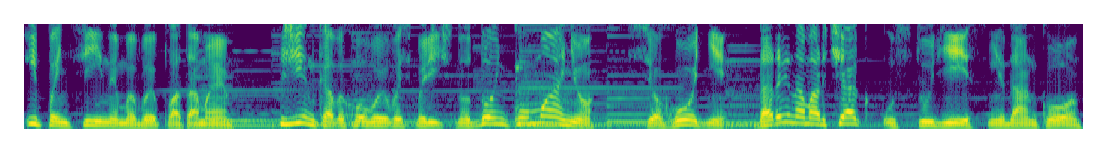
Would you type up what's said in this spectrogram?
і пенсійними виплатами. Жінка виховує восьмирічну доньку Маню. Сьогодні Дарина Марчак у студії сніданку.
